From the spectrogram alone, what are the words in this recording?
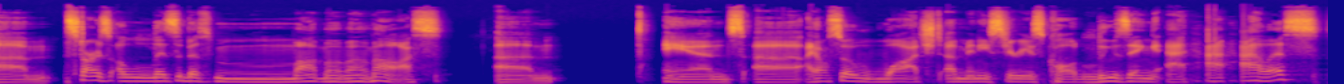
Um, stars Elisabeth Moss. Um, and uh, I also watched a mini series called Losing A- A- Alice,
